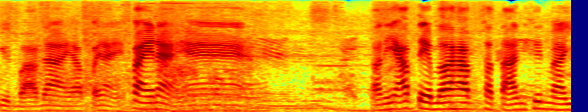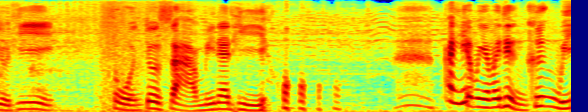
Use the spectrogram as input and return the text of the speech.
หยุดวาร์ปได้ครับ ไปไหน ไปไหนอะตอนนี้อัพเต็มแล้วครับ สตันขึ้นมาอยู่ที่ 0.3วินาทีไอ้เหี้ยมันยังไม่ถึงครึ่งวิ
